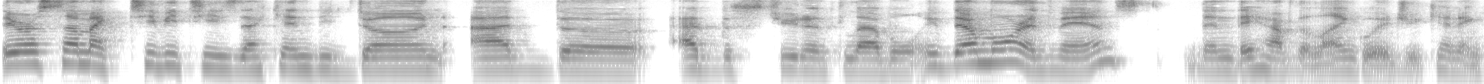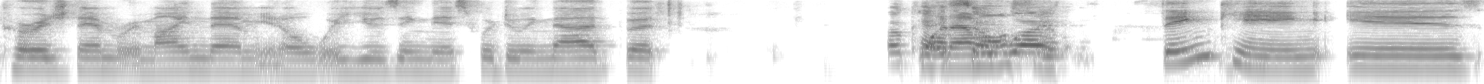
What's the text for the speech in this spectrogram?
there are some activities that can be done at the at the student level. If they're more advanced then they have the language. You can encourage them remind them you know we're using this we're doing that but okay what so i'm also what... thinking is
